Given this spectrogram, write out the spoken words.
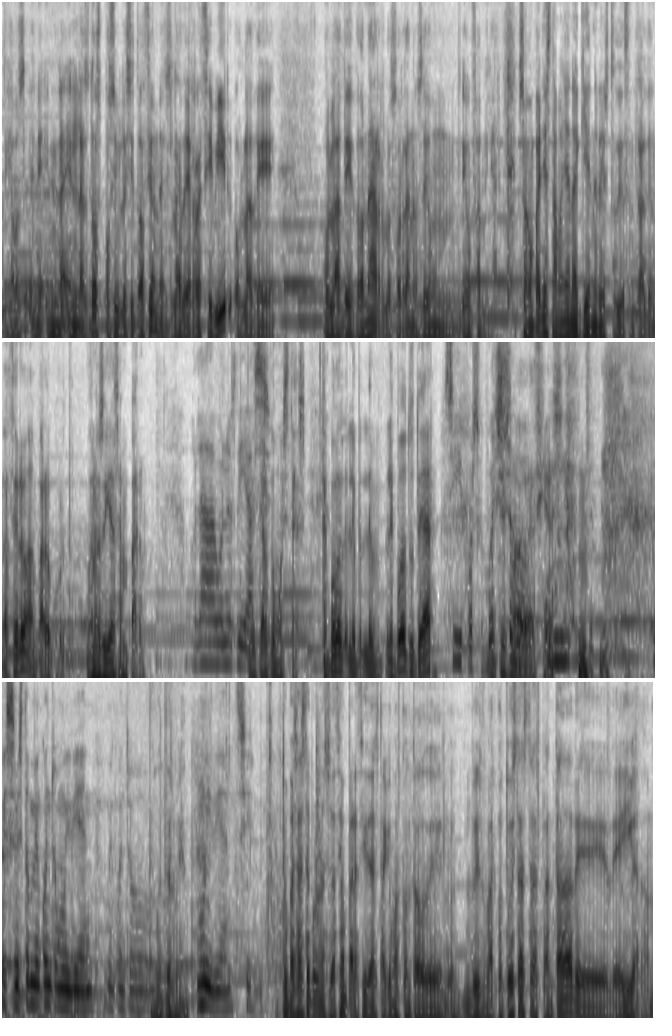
digamos, en, las dos posibles situaciones, la de recibir o la de, o la de donar los órganos de un, de un familiar. Nos acompaña esta mañana aquí en el Estudio Central de Onda Cero, Amparo Kurt. Buenos días, Amparo. Hola, buenos días. ¿Qué tal? ¿Cómo estás? ¿Te puedo, le, le, le, puedo tutear? Sí, por supuesto. Muchísimas gracias. pues esto me encuentro muy bien. Me encuentro ¿Te encuentras bien? Muy bien, sí. Tú pasaste por una situación parecida a esta que hemos contado de Luis Marco. Tú estás trasplantada de, de hígado, ¿no?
